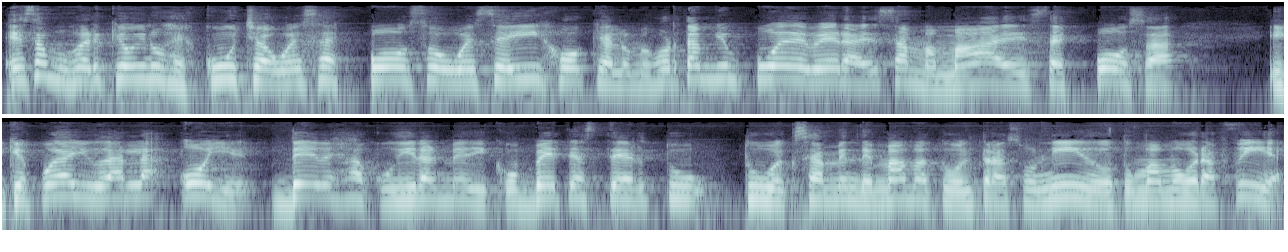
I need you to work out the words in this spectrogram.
Esa mujer que hoy nos escucha o ese esposo o ese hijo que a lo mejor también puede ver a esa mamá, a esa esposa y que puede ayudarla, oye, debes acudir al médico, vete a hacer tu, tu examen de mama, tu ultrasonido, tu mamografía.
